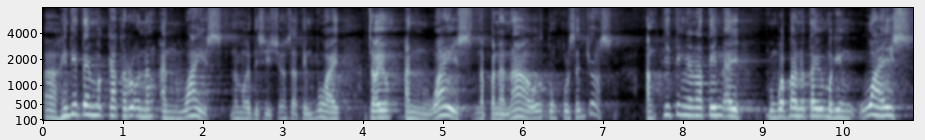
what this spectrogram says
Uh, hindi tayo magkakaroon ng unwise na mga decisions sa ating buhay at saka yung unwise na pananaw tungkol sa Diyos. Ang titingnan natin ay kung paano tayo maging wise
